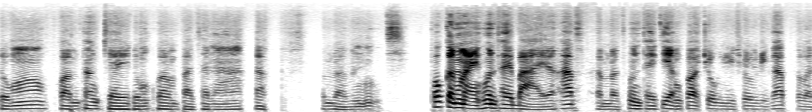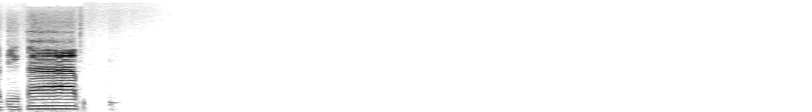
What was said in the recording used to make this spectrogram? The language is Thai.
สมความตั้งใจสมความปรารถนาครับสำหรับวันนี้พบกันใหม่หุ้นไทยบ่ายนะครับสำหรับหุ้นไทยเที่ยงก็โชคดีโชคดีครับ สวัสดีครับ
